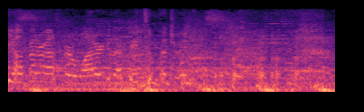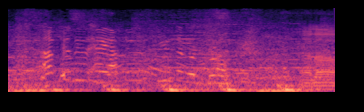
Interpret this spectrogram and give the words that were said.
Y'all better ask for water because I paid too much right after this, hey, after we're broke. I know.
